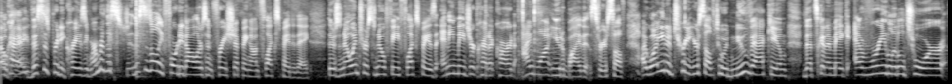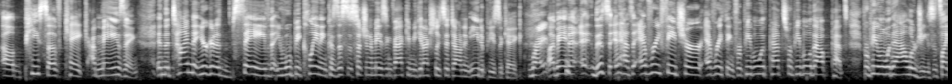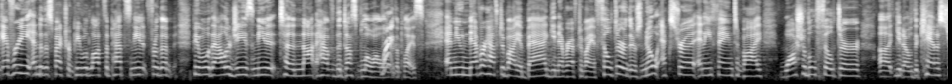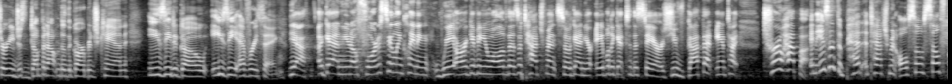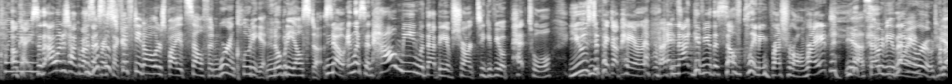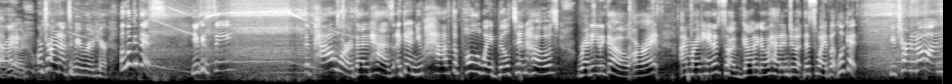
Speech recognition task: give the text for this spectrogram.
Okay. this is pretty crazy. Remember this, this is only $40 in free shipping on FlexPay today. There's no interest, no fee. FlexPay is any major credit card. I want you to buy this for yourself. I want you to treat yourself to a new vacuum that's gonna make every little chore a piece of cake. Amazing. In the time that you're gonna save that you won't be cleaning, because this is such an amazing vacuum, you can actually sit down and eat a piece of cake. Right. I mean, it, this, it has every feature, everything for people with pets, for people without pets, for people with allergies. It's like every end of the spectrum. People lots of pets need it for the people with allergies need it to not have the dust blow all Right. over the place. And you never have to buy a bag. You never have to buy a filter. There's no extra anything to buy. Washable filter. Uh, you know, the canister, you just dump it out into the garbage can. Easy to go, easy everything. Yeah, again, you know, floor to ceiling cleaning, we are giving you all of those attachments. So again, you're able to get to the stairs. You've got that anti, true HEPA. And isn't the pet attachment also self-cleaning? Okay, so I want to talk about that for a second. this is fifty dollars by itself, and we're including it. Nobody else does. No, and listen, how mean would that be of Shark to give you a pet tool used to pick up hair Right. and not give you the self-cleaning brush roll, right? Yes, that would be That'd be rude, Yeah, all right? rude. We're trying not to be rude here. But look at this. You can see the power that it has. Again, you have the pull-away built-in hose ready to go, all right? I'm right-handed, so I've got to go ahead and do it this way. But look at, you turn it on,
